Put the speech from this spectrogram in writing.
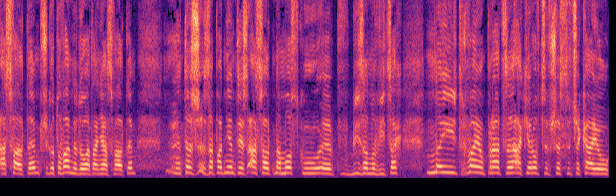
asfaltem, przygotowane do łatania asfaltem. Też zapadnięty jest asfalt na mostku w Blizanowicach. No i trwają prace, a kierowcy wszyscy czekają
